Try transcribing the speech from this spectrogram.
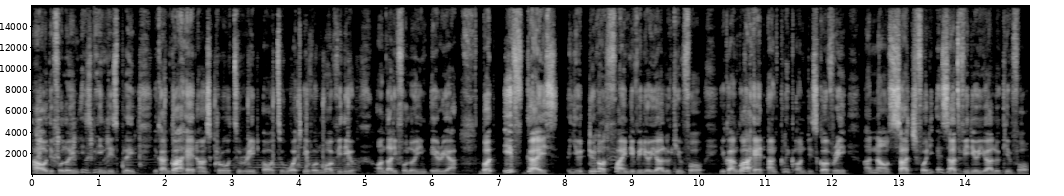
how the following is being displayed. You can go ahead and scroll to read or to watch even more video under the following area. But if guys you do not find the video you are looking for. You can go ahead and click on discovery and now search for the exact video you are looking for.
